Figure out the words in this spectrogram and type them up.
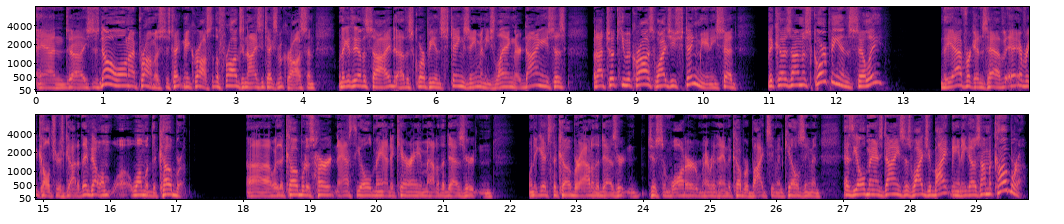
And uh, he says, no, I won't, I promise. Just take me across. So the frog's and nice. He takes him across. And when they get to the other side, uh, the scorpion stings him, and he's laying there dying. He says, but I took you across. Why'd you sting me? And he said, because I'm a scorpion, silly. The Africans have, every culture's got it. They've got one, one with the cobra, uh, where the cobra is hurt and asks the old man to carry him out of the desert. And when he gets the cobra out of the desert and to some water and everything, the cobra bites him and kills him. And as the old man's dying, he says, why'd you bite me? And he goes, I'm a cobra.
